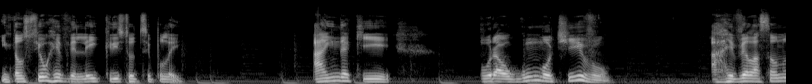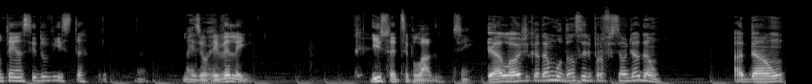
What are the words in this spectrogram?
Então, se eu revelei Cristo, eu discipulei. Ainda que, por algum motivo, a revelação não tenha sido vista. Mas eu revelei. Isso é discipulado. Sim. É a lógica da mudança de profissão de Adão. Adão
